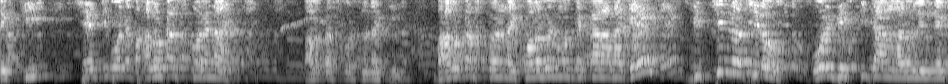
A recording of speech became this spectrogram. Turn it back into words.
ব্যক্তি, সে জীবনে ভালো কাজ করে নাই ভালো কাজ করছে নাকি? ভালো কাজ করে নাই, কলবের মধ্যে কালা দাগে বিচ্ছিন্ন ছিল। ওই ব্যক্তিটা আল্লাহর অলির নেক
